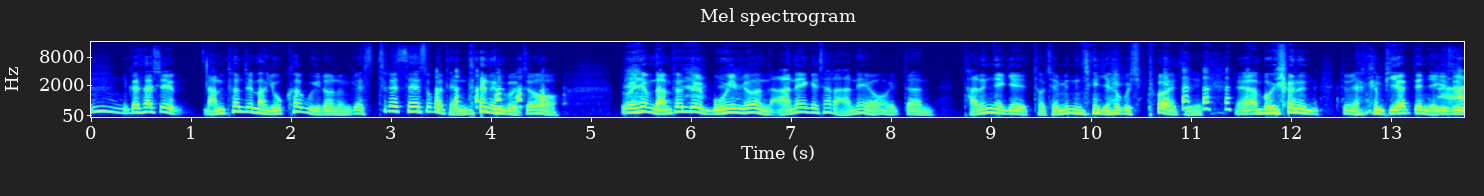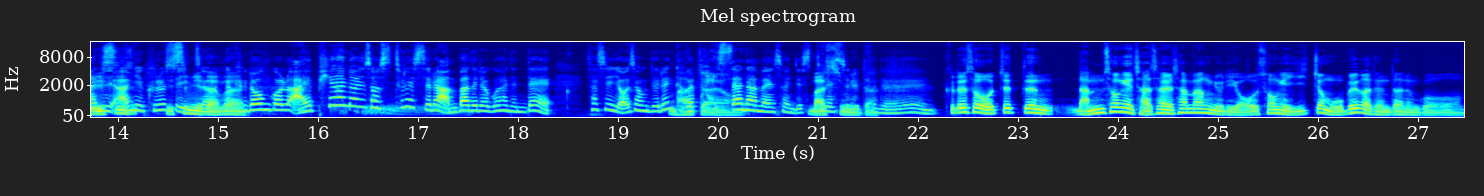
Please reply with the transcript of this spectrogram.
음. 그러니까 사실 남편들 막 욕하고 이러는 게 스트레스 해소가 된다는 거죠. 왜냐하면 남편들 모이면 아내 얘기를 잘안 해요. 일단 다른 얘기에 더 재밌는 얘기 하고 싶어하지. 예, 뭐 이거는 좀 약간 비약된 얘기도 아니, 있, 아니, 그럴 수 있습니다만. 있죠. 그러니까 그런 걸로 아예 피하면서 스트레스를 안 받으려고 하는데 사실 여성들은 그걸 맞아요. 발산하면서 이제 스트레스를 맞습니다. 푸는. 그래서 어쨌든 남성의 자살 사망률이 여성의 2.5배가 된다는 거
